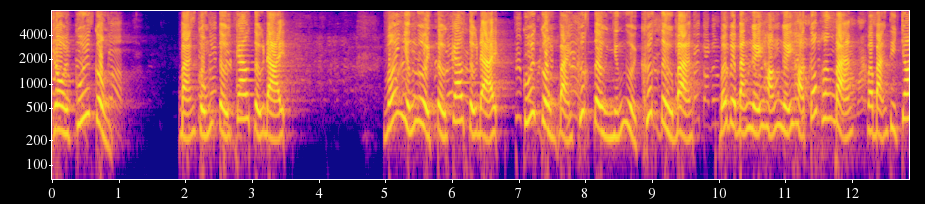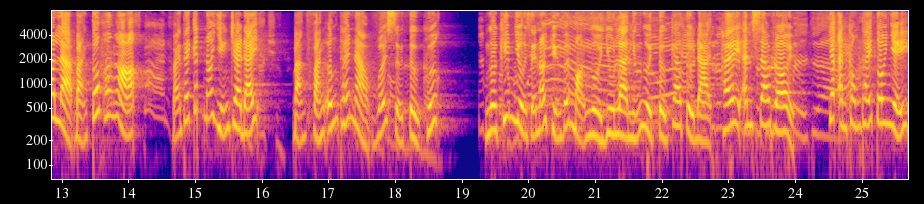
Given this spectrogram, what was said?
Rồi cuối cùng, bạn cũng tự cao tự đại. Với những người tự cao tự đại, cuối cùng bạn khước từ những người khước từ bạn. Bởi vì bạn nghĩ họ nghĩ họ tốt hơn bạn, và bạn thì cho là bạn tốt hơn họ. Bạn thấy cách nói diễn ra đấy. Bạn phản ứng thế nào với sự tự khước? Người khiêm nhường sẽ nói chuyện với mọi người dù là những người tự cao tự đại. Hey, anh sao rồi? Chắc anh không thấy tôi nhỉ?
